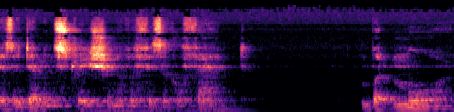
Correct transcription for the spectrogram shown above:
as a demonstration of a physical fact, but more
